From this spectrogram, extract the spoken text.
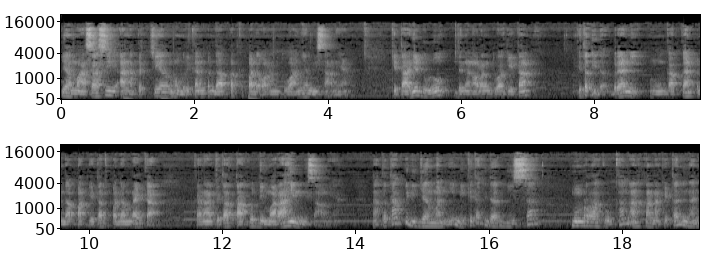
Ya masa sih anak kecil memberikan pendapat kepada orang tuanya misalnya. Kita aja dulu dengan orang tua kita, kita tidak berani mengungkapkan pendapat kita kepada mereka. Karena kita takut dimarahin misalnya. Nah tetapi di zaman ini kita tidak bisa memperlakukan anak-anak kita dengan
